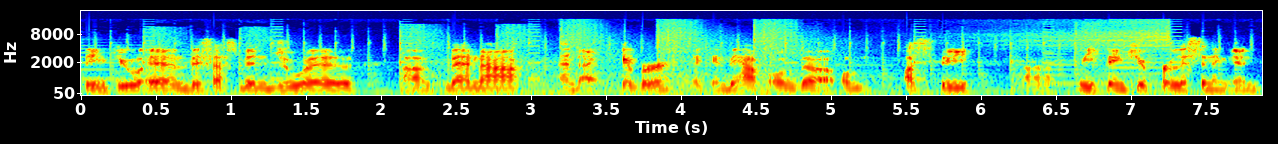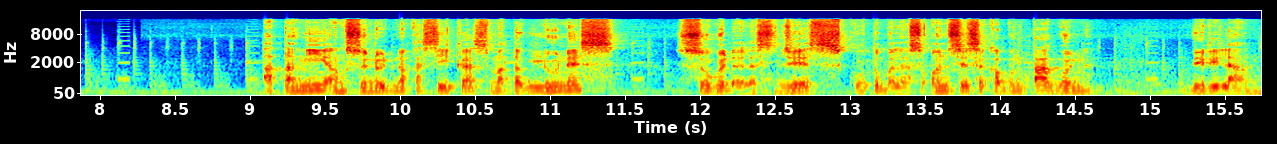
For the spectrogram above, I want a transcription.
Thank you, and this has been Jewel, uh, Vena, and Ivor. Like in behalf of the of us three, uh, we thank you for listening in. Atangi ang sunod na kasikas matag lunes, sugod alas 10, kutob alas 11 sa kabuntagon, diri lang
